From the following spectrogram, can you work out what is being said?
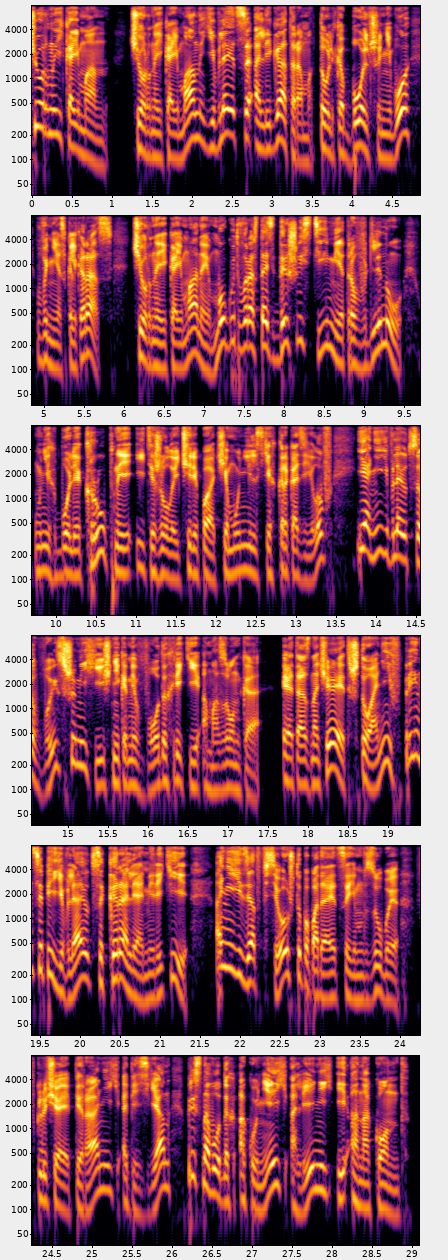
Черный кайман. Черный кайман является аллигатором, только больше него в несколько раз. Черные кайманы могут вырастать до 6 метров в длину. У них более крупные и тяжелые черепа, чем у нильских крокодилов, и они являются высшими хищниками в водах реки Амазонка. Это означает, что они в принципе являются королями реки. Они едят все, что попадается им в зубы, включая пираний, обезьян, пресноводных окуней, оленей и анаконд.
